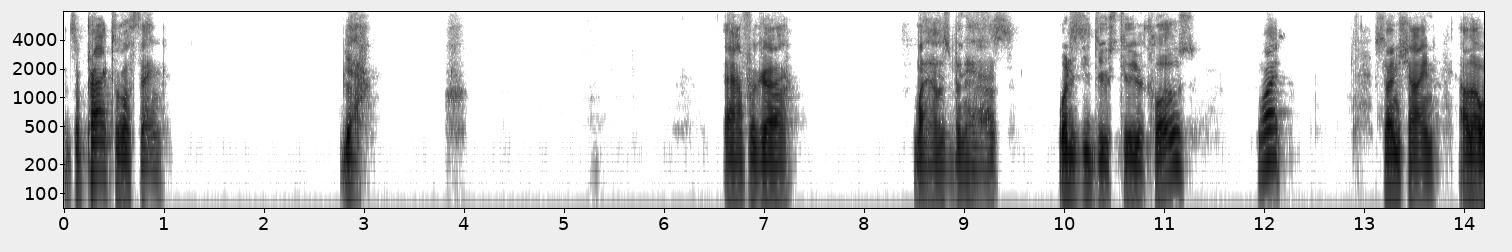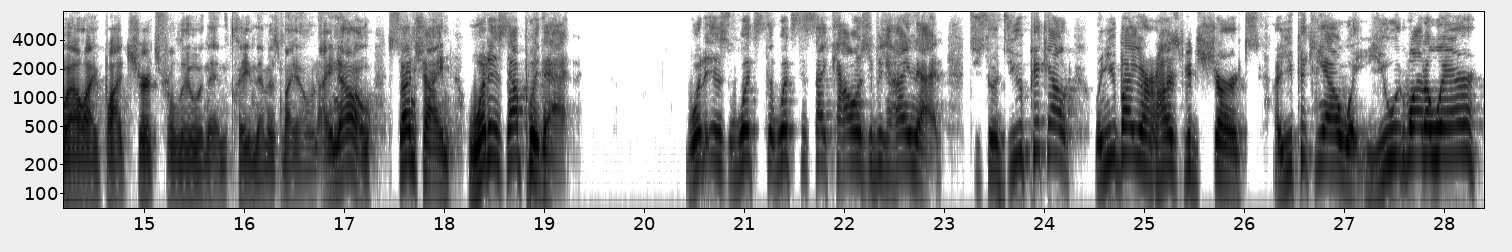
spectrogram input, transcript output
It's a practical thing. Yeah. Africa, my husband has. What does he do? Steal your clothes? What? Sunshine, lol, I've bought shirts for Lou and then claimed them as my own. I know. Sunshine, what is up with that? What is what's the what's the psychology behind that? So do you pick out when you buy your husband shirts, are you picking out what you would want to wear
